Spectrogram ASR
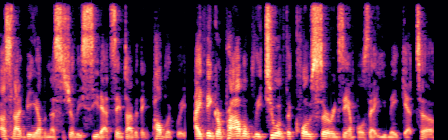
us not being able to necessarily see that same type of thing publicly, I think are probably two of the closer examples that you may get to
